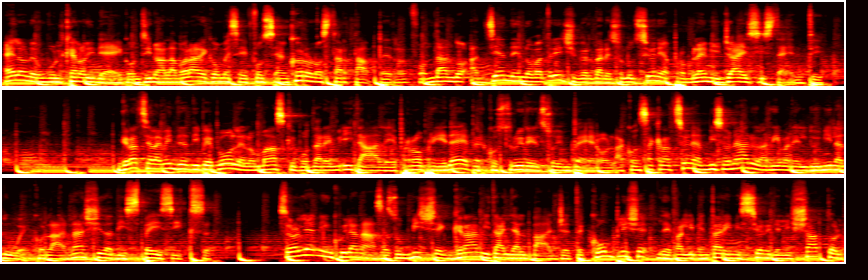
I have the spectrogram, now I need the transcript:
Elon è un vulcano di idee, continua a lavorare come se fosse ancora uno start-upper, fondando aziende innovatrici per dare soluzioni a problemi già esistenti. Grazie alla vendita di PayPal, Elon Musk può dare vita alle proprie idee per costruire il suo impero. La consacrazione a visionario arriva nel 2002 con la nascita di SpaceX, sono gli anni in cui la NASA subisce gravi tagli al budget, complice le fallimentari missioni degli shuttle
